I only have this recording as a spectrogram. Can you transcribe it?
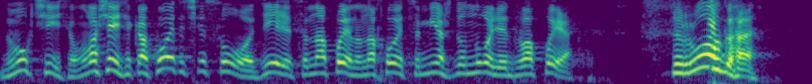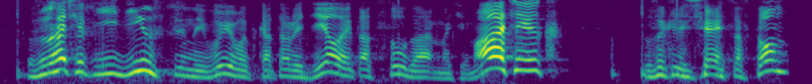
двух чисел, ну вообще, если какое-то число делится на p, но находится между 0 и 2p, строго, значит единственный вывод, который делает отсюда математик, заключается в том,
